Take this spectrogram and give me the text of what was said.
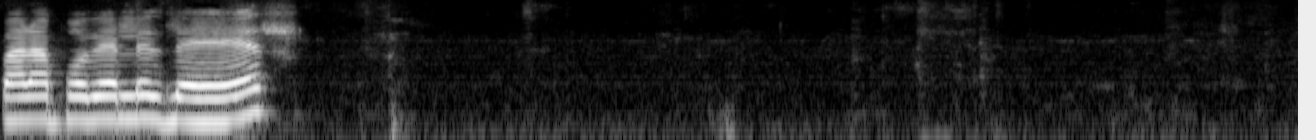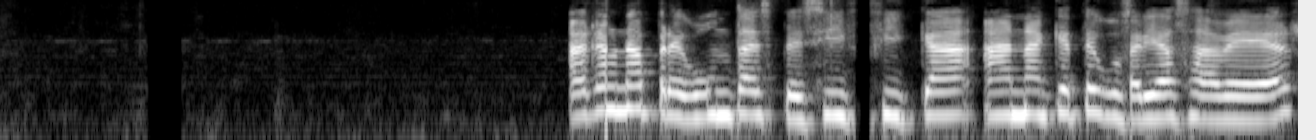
para poderles leer. Haga una pregunta específica. Ana, ¿qué te gustaría saber?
